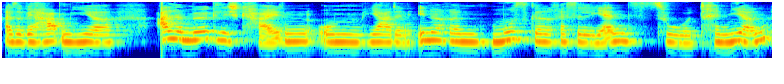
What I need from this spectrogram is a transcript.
Also wir haben hier alle Möglichkeiten, um ja den inneren Muskelresilienz zu trainieren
